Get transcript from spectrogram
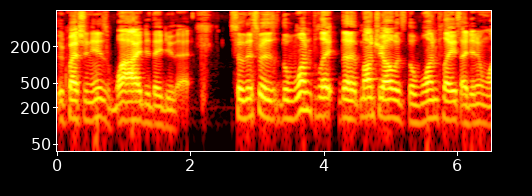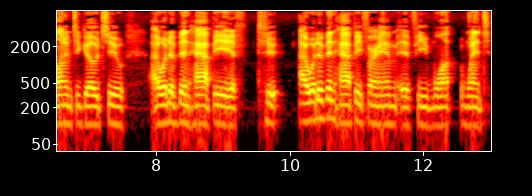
the question is, why did they do that? So this was the one place. The Montreal was the one place I didn't want him to go to. I would have been happy if to. I would have been happy for him if he wa- went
